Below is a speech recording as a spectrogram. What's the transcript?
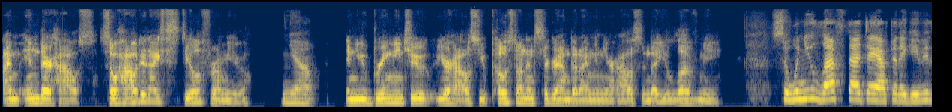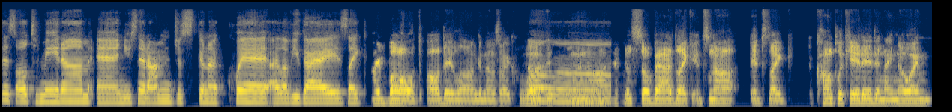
i'm in their house. So how did i steal from you? Yeah. and you bring me to your house you post on instagram that i'm in your house and that you love me. So when you left that day after they gave you this ultimatum and you said, I'm just gonna quit, I love you guys, like i bawled all day long and i was like what is going on? I feel so bad. Like it's not it's like complicated and i know i'm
